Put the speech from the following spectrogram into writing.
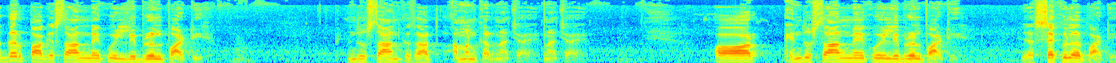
अगर पाकिस्तान में कोई लिबरल पार्टी हिंदुस्तान के साथ अमन करना चाहे ना चाहे और हिंदुस्तान में कोई लिबरल पार्टी या सेकुलर पार्टी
